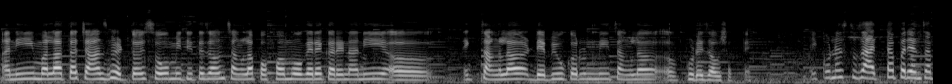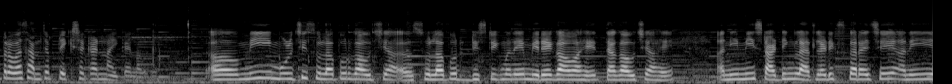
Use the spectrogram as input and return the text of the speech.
आणि मला आता चान्स भेटतोय सो मी तिथे जाऊन चांगला परफॉर्म वगैरे करेन आणि एक चांगला डेब्यू करून मी चांगलं पुढे जाऊ शकते. एकूणच तुझा आत्तापर्यंतचा प्रवास आमच्या प्रेक्षकांना ऐकायला आवडेल. मी मूळची सोलापूर गावची सोलापूर डिस्ट्रिक्टमध्ये मिरे गाव आहे त्या गावची आहे. आणि मी स्टार्टिंगला ॲथलेटिक्स करायचे आणि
